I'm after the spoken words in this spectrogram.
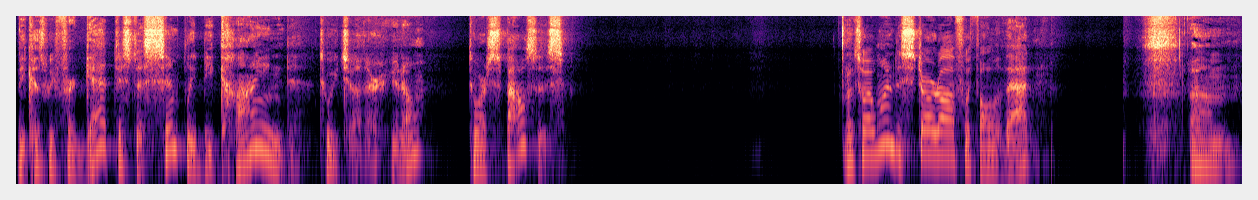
Because we forget just to simply be kind to each other, you know, to our spouses. And so I wanted to start off with all of that. Um,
